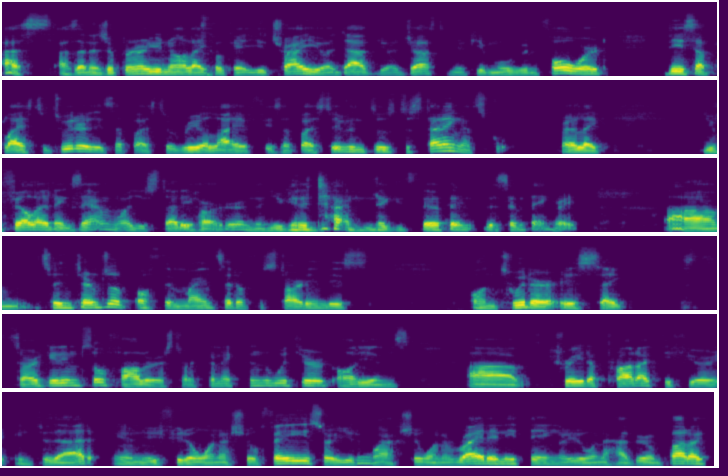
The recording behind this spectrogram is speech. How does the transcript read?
as as an entrepreneur you know like okay you try you adapt you adjust and you keep moving forward. This applies to twitter this applies to real life this applies to even to, to studying at school right? Like you fail an exam well you study harder and then you get it done. Like it's the, the same thing right? Um, so in terms of, of the mindset of starting this on twitter is like start getting some followers, start connecting with your audience, uh, create a product if you're into that. And if you don't want to show face or you don't actually want to write anything or you want to have your own product,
